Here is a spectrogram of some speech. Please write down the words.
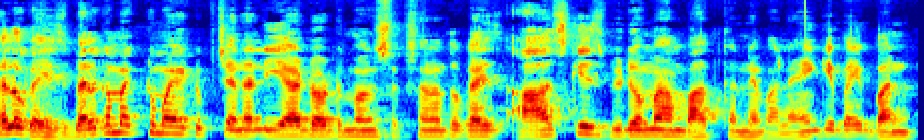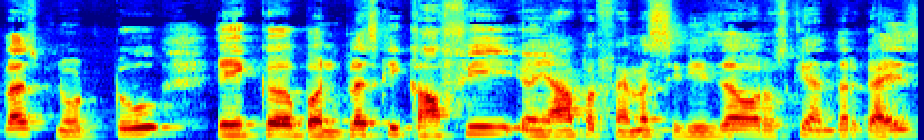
Hello guys welcome back to my YouTube channel या डॉट मंग सक्सेना तो गाइज़ आज के इस वीडियो में हम बात करने वाले हैं कि भाई वन प्लस नोट टू एक वन प्लस की काफ़ी यहाँ पर फ़ेमस सीरीज़ है और उसके अंदर गाइज़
